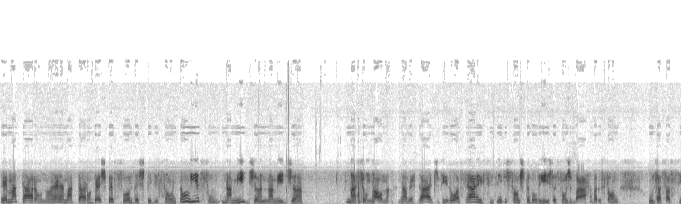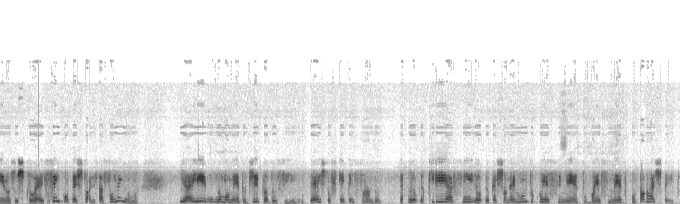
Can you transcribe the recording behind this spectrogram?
é, mataram, não é? Mataram 10 pessoas da expedição. Então isso na mídia, na mídia nacional, na, na verdade, virou assim, ah, esses índios são os terroristas, são os bárbaros, são os assassinos, os cruéis, sem contextualização nenhuma. E aí, no momento de produzir o texto, eu fiquei pensando, eu, eu queria, assim, eu, eu questionei muito conhecimento, conhecimento com todo respeito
